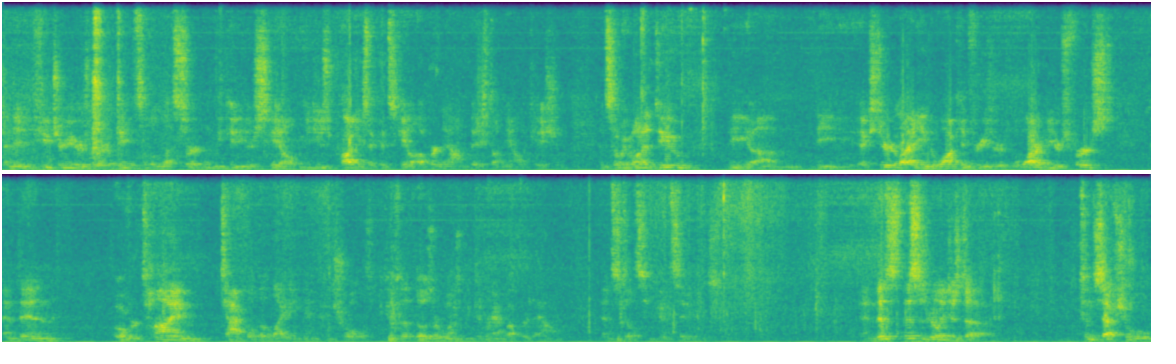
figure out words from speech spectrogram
And then in future years where maybe it's a little less certain, we could either scale, we could use projects that could scale up or down based on the allocation. And so we want to do the, um, the exterior lighting, the walk-in freezers, and the water heaters first, and then over time, tackle the lighting and controls, because those are ones we can ramp up or down and still see good savings. And this, this is really just a conceptual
